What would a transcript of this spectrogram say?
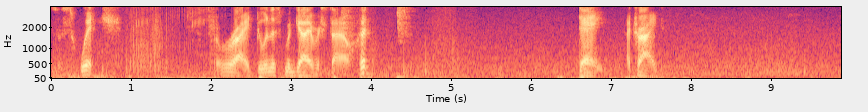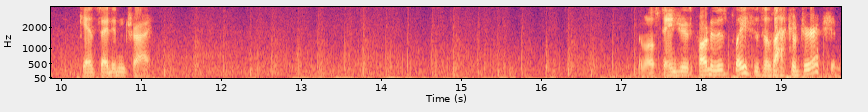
It's a switch. Alright, doing this MacGyver style. Dang, I tried. Can't say I didn't try. The most dangerous part of this place is the lack of direction.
